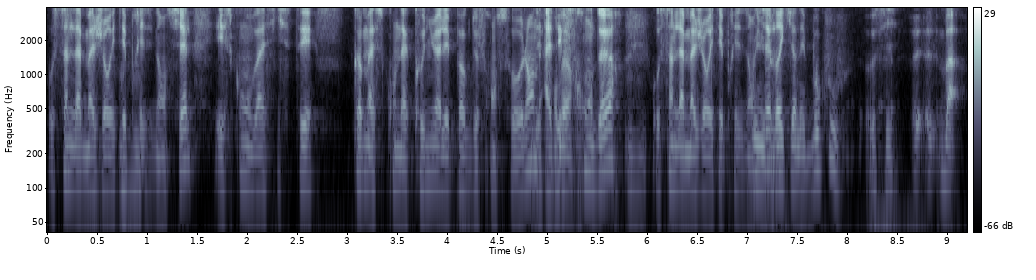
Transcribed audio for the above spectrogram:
au sein de la majorité mmh. présidentielle? Est-ce qu'on va assister comme à ce qu'on a connu à l'époque de François Hollande, à des frondeurs mmh. au sein de la majorité présidentielle. il faudrait qu'il y en ait beaucoup aussi. Euh, euh, bah,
